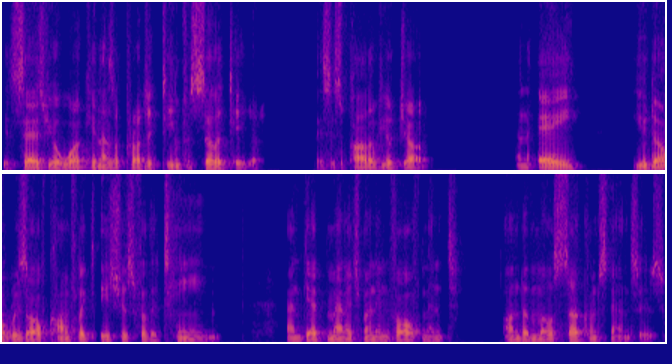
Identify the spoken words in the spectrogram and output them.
It says you're working as a project team facilitator. This is part of your job. And A, you don't resolve conflict issues for the team and get management involvement under most circumstances.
